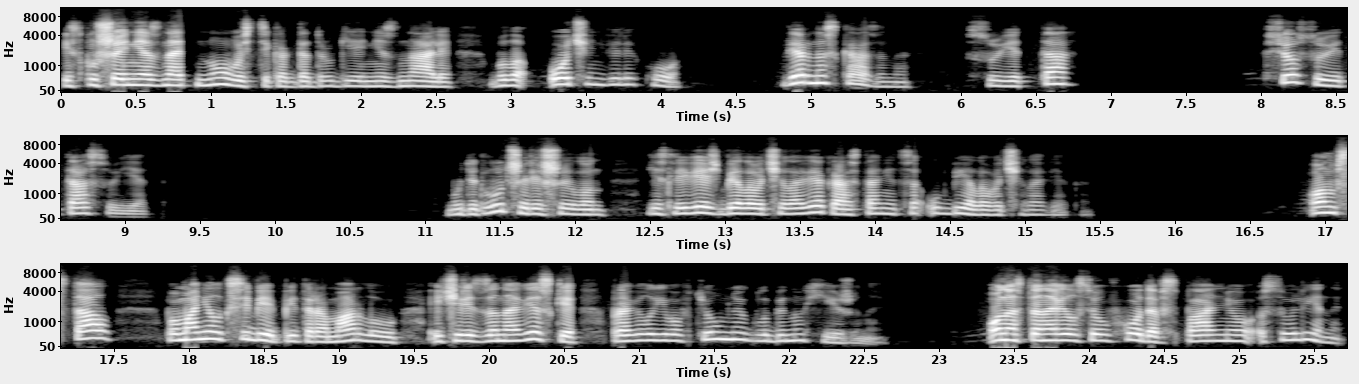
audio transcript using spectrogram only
Искушение знать новости, когда другие не знали, было очень велико. Верно сказано, суета, все суета-сует. Будет лучше, решил он, если вещь белого человека останется у белого человека. Он встал, поманил к себе Питера Марлоу и через занавески провел его в темную глубину хижины. Он остановился у входа в спальню Сулины.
